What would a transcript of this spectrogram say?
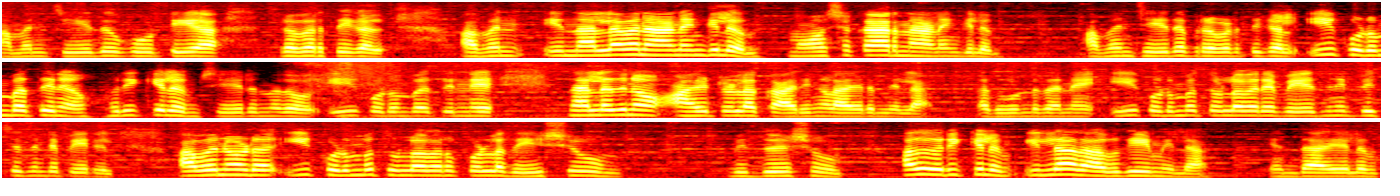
അവൻ ചെയ്തു കൂട്ടിയ പ്രവൃത്തികൾ അവൻ ഈ നല്ലവനാണെങ്കിലും മോശക്കാരനാണെങ്കിലും അവൻ ചെയ്ത പ്രവൃത്തികൾ ഈ കുടുംബത്തിന് ഒരിക്കലും ചേരുന്നതോ ഈ കുടുംബത്തിന്റെ നല്ലതിനോ ആയിട്ടുള്ള കാര്യങ്ങളായിരുന്നില്ല. അതുകൊണ്ട് തന്നെ ഈ കുടുംബത്തുള്ളവരെ വേദനിപ്പിച്ചതിന്റെ പേരിൽ അവനോട് ഈ കുടുംബത്തുള്ളവർക്കുള്ള ദേഷ്യവും വിദ്വേഷവും അതൊരിക്കലും ഇല്ലാതാവുകയുമില്ല. എന്തായാലും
